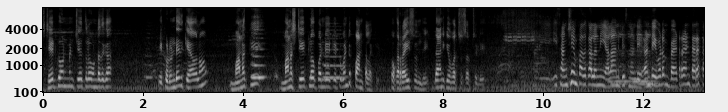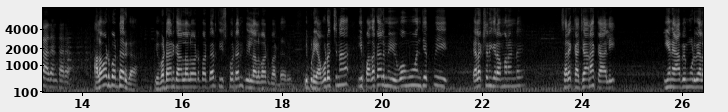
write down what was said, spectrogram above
స్టేట్ గవర్నమెంట్ చేతిలో ఉండదుగా. ఇక్కడ ఉండేది కేవలం మనకి మన స్టేట్లో పండేటటువంటి పంటలకి ఒక రైస్ ఉంది దానికి ఇవ్వచ్చు సబ్సిడీ. ఈ సంక్షేమ పథకాలన్నీ ఎలా అనిపిస్తుందండి? అంటే ఇవ్వడం బెటర్ అంటారా కాదంటారా? అలవాటు పడ్డారుగా. ఇవ్వడానికి వాళ్ళు అలవాటు పడ్డారు తీసుకోవడానికి వీళ్ళు అలవాటు పడ్డారు. ఇప్పుడు ఎవడొచ్చినా ఈ పథకాలు మేము ఇవ్వము అని చెప్పి ఎలక్షన్కి రమ్మనండి. సరే ఖజానా ఖాళీ. ఈయన యాభై మూడు వేల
